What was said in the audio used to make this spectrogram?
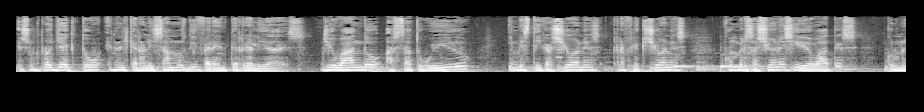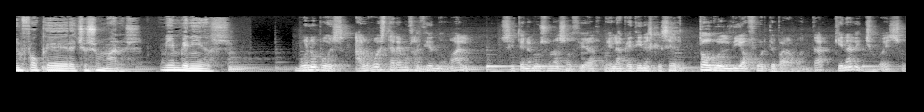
es un proyecto en el que analizamos diferentes realidades, llevando hasta tu oído investigaciones, reflexiones, conversaciones y debates con un enfoque de derechos humanos. Bienvenidos. Bueno, pues algo estaremos haciendo mal si tenemos una sociedad en la que tienes que ser todo el día fuerte para aguantar. ¿Quién ha dicho eso?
